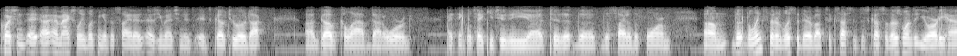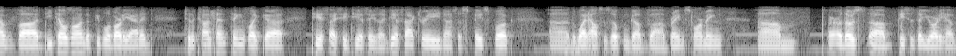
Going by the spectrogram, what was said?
question. I, I'm actually looking at the site as, as you mentioned. It's, it's gov2o dot uh, I think will take you to the uh, to the, the, the site of the forum. Um, the, the links that are listed there about successes discussed are those ones that you already have uh, details on that people have already added to the content. Things like uh, TS, I see TSA's Idea Factory, NASA's Spacebook, uh, the White House's OpenGov uh, brainstorming. Um, are are those uh, pieces that you already have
